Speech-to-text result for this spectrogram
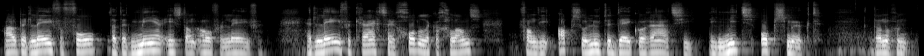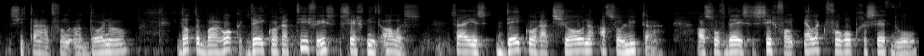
houdt het leven vol dat het meer is dan overleven. Het leven krijgt zijn goddelijke glans van die absolute decoratie die niets opsmukt. Dan nog een citaat van Adorno. Dat de barok decoratief is, zegt niet alles. Zij is decoratione assoluta, alsof deze zich van elk vooropgezet doel,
